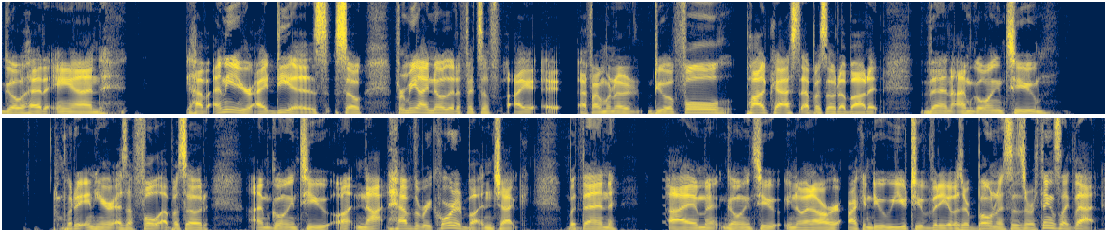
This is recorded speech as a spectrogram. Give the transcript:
go ahead and have any of your ideas. So for me, I know that if it's a I if I'm going to do a full podcast episode about it, then I'm going to put it in here as a full episode. I'm going to uh, not have the recorded button check, but then I'm going to, you know, or I can do YouTube videos or bonuses or things like that.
